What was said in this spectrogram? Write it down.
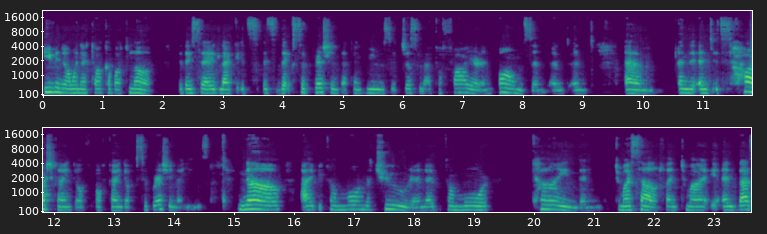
even when I talk about love, they said like it's it's the expression that I use. It's just like a fire and bombs and and and um, and and it's harsh kind of, of kind of expression I use. Now I become more mature and I become more kind and to myself and to my and thus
